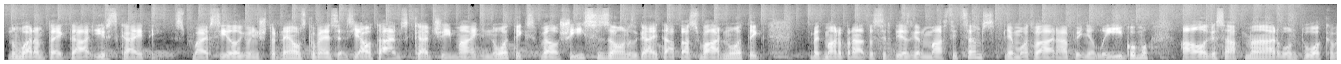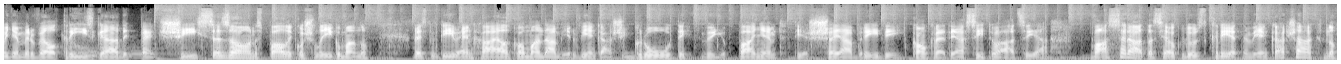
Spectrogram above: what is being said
Nu, varam teikt, tā ir skaitītas. Vairs ilgi viņš tur neuzkavēsies. Jautājums, kad šī maiņa notiks, vēl šīs sezonas gaitā tas var notikt bet manuprāt, tas ir diezgan masticams, ņemot vērā viņa līgumu, algas apmēru un to, ka viņam ir vēl trīs gadi pēc šīs sezonas palikuši līgumā. Nu, respektīvi, NHL komandām ir vienkārši grūti viņu paņemt tieši šajā brīdī, konkrētajā situācijā. Vasarā tas jau kļūst krietni vienkāršāk, nu,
